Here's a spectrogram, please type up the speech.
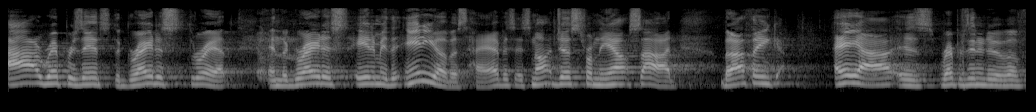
Ai represents the greatest threat and the greatest enemy that any of us have. It's, it's not just from the outside, but I think Ai is representative of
